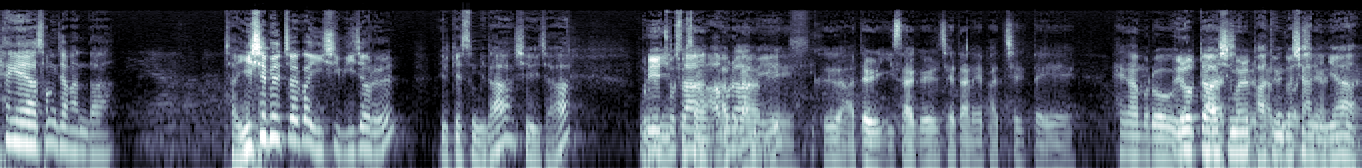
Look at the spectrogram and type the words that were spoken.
행해야 성장한다. 자, 21절과 22절을 읽겠습니다. 시작. 우리 조상 아브라함이 그 아들 이삭을 제단에 바칠 때에 행함으로 의롭다 하심을 받은 것이 아니냐.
